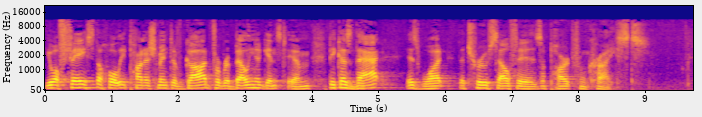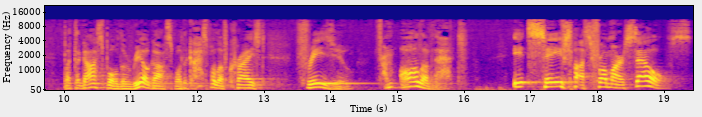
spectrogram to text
You will face the holy punishment of God for rebelling against him because that is what the true self is apart from Christ. But the gospel, the real gospel, the gospel of Christ frees you from all of that. It saves us from ourselves.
